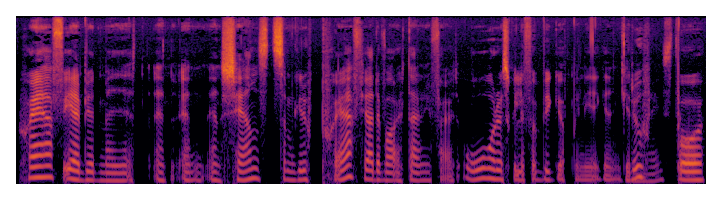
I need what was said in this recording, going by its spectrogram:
chef erbjöd mig en, en, en tjänst som gruppchef. Jag hade varit där ungefär ett år och skulle få bygga upp min egen grupp. Ja, och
